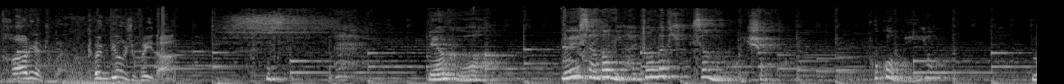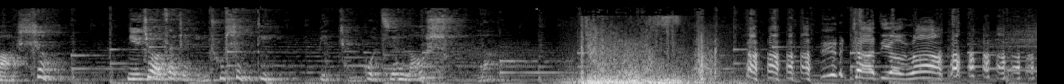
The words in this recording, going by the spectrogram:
他炼出来的肯定是废丹。联合，没想到你还装的挺像那么回事的，不过没用，马上你就要在这原初圣地变成过街老鼠了。哈哈哈哈！炸顶了！哈哈哈哈！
